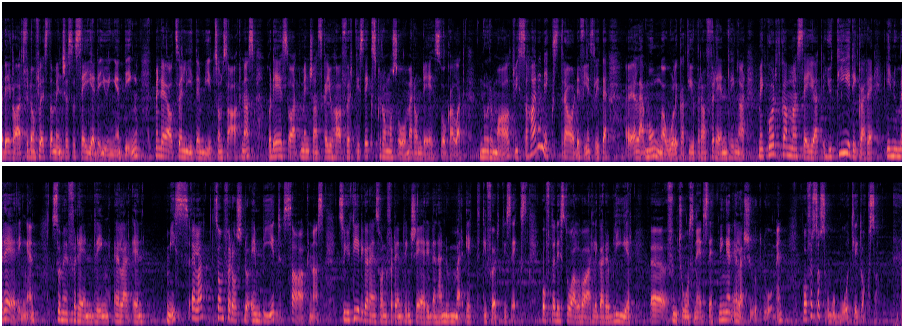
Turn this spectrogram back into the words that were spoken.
och det är klart, för de flesta människor så säger det ju ingenting. Men det är alltså en liten bit som saknas. Och det är så att människan ska ju ha 46 kromosomer om det är så kallat normalt. Vissa har en extra och det finns lite, eller många olika typer av förändringar. Men kort kan man säga att ju tidigare i numreringen som en förändring eller en miss, eller som för oss då en bit saknas. Så ju tidigare en sån förändring sker i den här nummer 1 till 46, ofta desto allvarligare blir eh, funktionsnedsättningen eller sjukdomen. Och förstås obotligt också.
